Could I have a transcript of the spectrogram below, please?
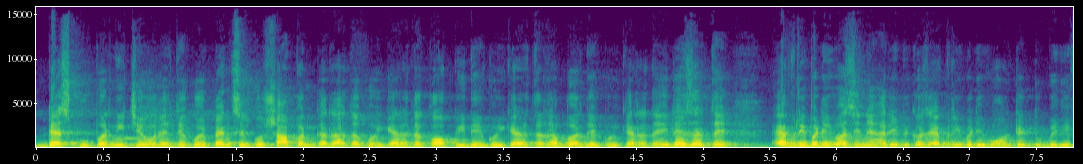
Desk ऊपर नीचे हो रहे थे, कोई पेंसिल को शार्पन कर रहा था, कोई कह रहा था कॉपी दे, कोई कह रहा था रबर दे, कोई कह रहा था इरेजर थे everybody was in hurry because everybody wanted to be the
